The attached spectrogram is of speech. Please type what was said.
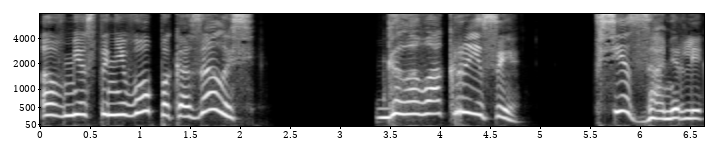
а вместо него показалась голова крысы. Все замерли.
